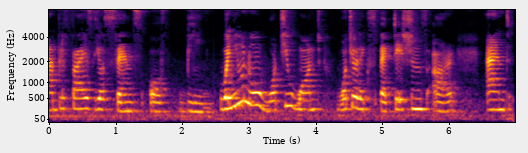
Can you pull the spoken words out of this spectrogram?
amplifies your sense of being. When you know what you want, what your expectations are, and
